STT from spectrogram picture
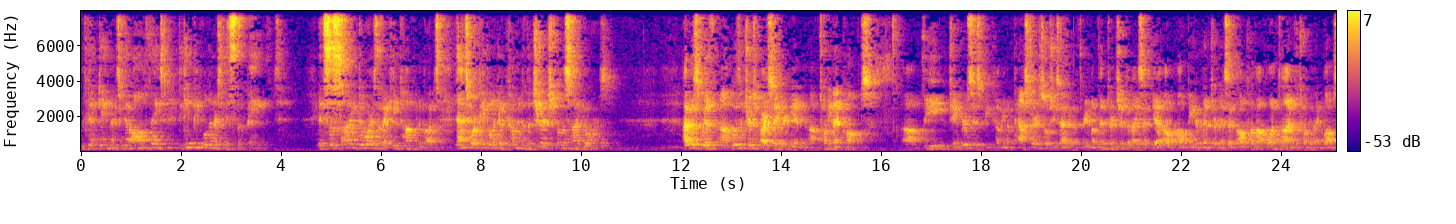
We've got game nights. We've got all things to get people interested. It's the bait. It's the side doors that I keep talking about. It's, that's where people are going to come into the church from the side doors. I was with um, Lutheran Church of Our Savior in um, 29 Palms. Uh, B. Chambers is becoming a pastor, so she's having a three month internship. And I said, Yeah, I'll, I'll be her mentor. And I said, I'll come out one time to 29 Palms,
